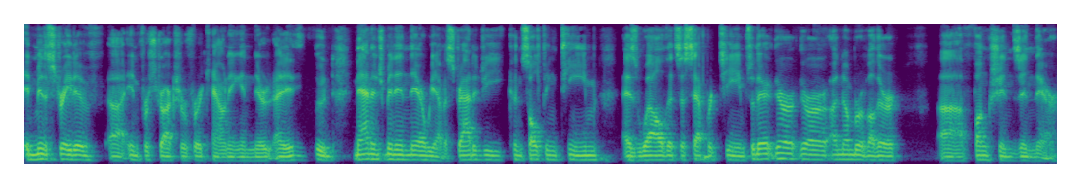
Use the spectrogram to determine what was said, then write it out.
administrative uh, infrastructure for accounting, and there I include management in there. We have a strategy consulting team as well. That's a separate team. So there there there are a number of other uh, functions in there.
